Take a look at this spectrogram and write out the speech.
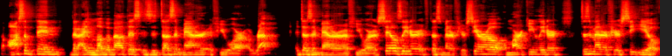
the awesome thing that i love about this is it doesn't matter if you are a rep it doesn't matter if you are a sales leader. It doesn't matter if you're a CRO, a marketing leader. It doesn't matter if you're a CEO.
